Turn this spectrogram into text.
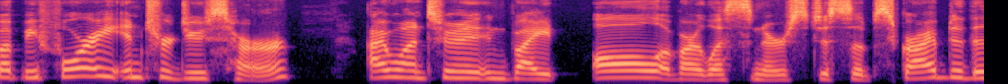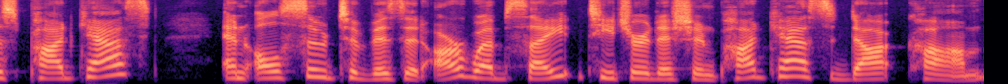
But before I introduce her, I want to invite all of our listeners to subscribe to this podcast and also to visit our website, teachereditionpodcast.com.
